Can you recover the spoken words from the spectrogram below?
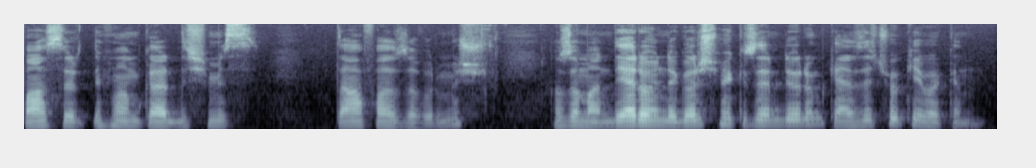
Bastard İmam kardeşimiz daha fazla vurmuş. O zaman diğer oyunda görüşmek üzere diyorum. Kendinize çok iyi bakın.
